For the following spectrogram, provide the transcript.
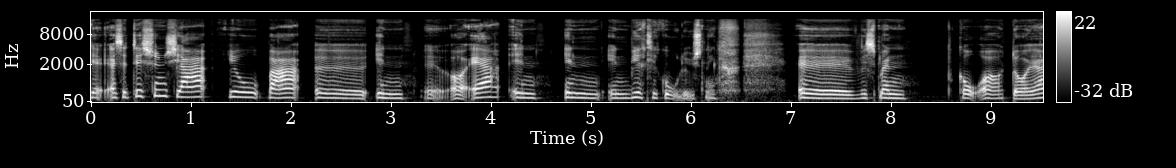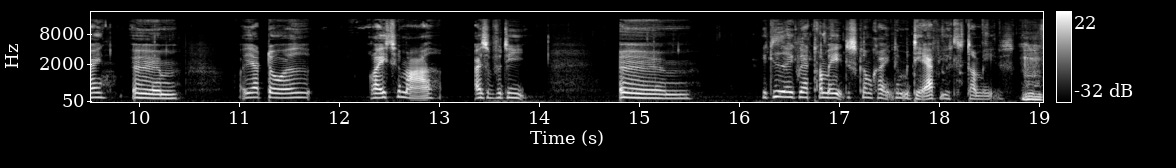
ja, altså, det synes jeg jo var øh, en, øh, og er en, en, en virkelig god løsning. øh, hvis man går og døjer, ikke? Øh, og jeg døjede rigtig meget. Altså, fordi... Øh, jeg gider ikke være dramatisk omkring det, men det er virkelig dramatisk. Mm.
